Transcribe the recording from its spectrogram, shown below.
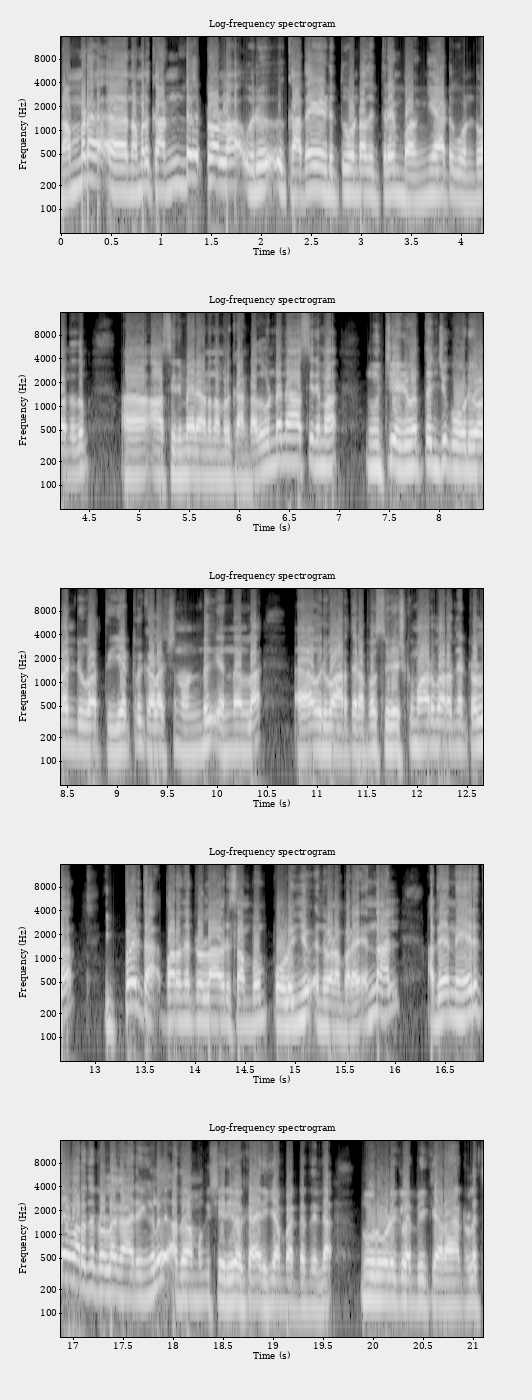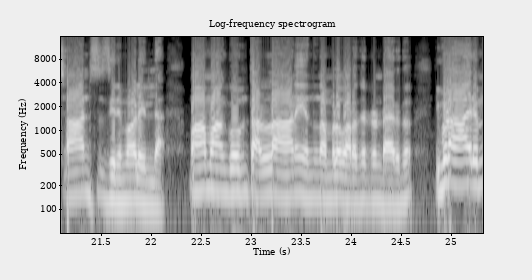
നമ്മുടെ നമ്മൾ കണ്ടിട്ടുള്ള ഒരു കഥയെ എടുത്തുകൊണ്ട് അത് ഇത്രയും ഭംഗിയായിട്ട് കൊണ്ടുവന്നതും ആ, സിനിമയിലാണ് നമ്മൾ കണ്ടത്. അതുകൊണ്ട് തന്നെ ആ സിനിമ നൂറ്റി എഴുപത്തഞ്ച് കോടിയോളം രൂപ തിയേറ്റർ കളക്ഷൻ ഉണ്ട് എന്നുള്ള ഒരു വാർത്തയാണ് അപ്പോൾ സുരേഷ് കുമാർ പറഞ്ഞിട്ടുള്ള ഇപ്പോഴത്തെ പറഞ്ഞിട്ടുള്ള ഒരു സംഭവം പൊളിഞ്ഞു എന്ന് വേണം പറയാം എന്നാൽ അദ്ദേഹം നേരത്തെ പറഞ്ഞിട്ടുള്ള കാര്യങ്ങൾ അത് നമുക്ക് ശരിവെക്കാതിരിക്കാൻ പറ്റത്തില്ല. നൂറ് കോടി ക്ലബ്ബിൽ കയറാനായിട്ടുള്ള ചാൻസ് സിനിമകളില്ല. മാമാങ്കവും തള്ളാണ് എന്ന് നമ്മൾ പറഞ്ഞിട്ടുണ്ടായിരുന്നു. ഇവിടെ ആരും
